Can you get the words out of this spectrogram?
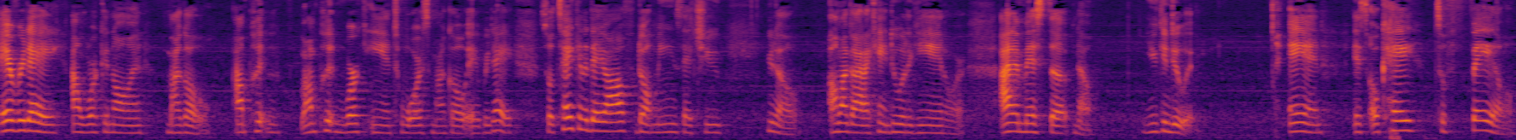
every day I'm working on my goal. I'm putting I'm putting work in towards my goal every day. So taking a day off don't means that you, you know, oh my God, I can't do it again or I done messed up. No. You can do it. And it's okay to fail.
